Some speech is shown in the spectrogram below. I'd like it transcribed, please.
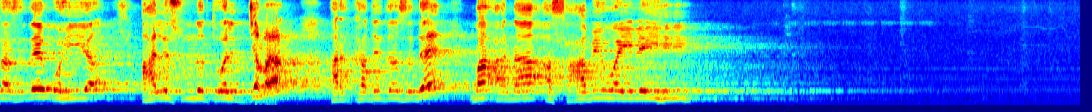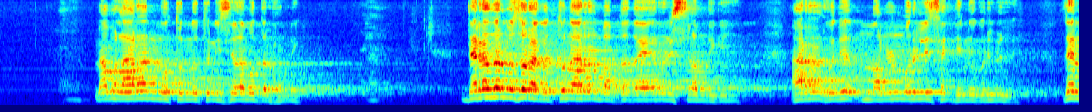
আছে দে ওহিয়া আহলে সুন্নাত ওয়াল জামাত আর এক হাদিস আছে দে মা আনা আসহাবি ওয়া ইলাইহি না বলে আর আর নতুন নতুন ইসলামের দরকার নেই দেড় হাজার বছর আগে তো আর বাপ দাদা, আর ইসলাম দিকে আর আর কই মরিলে সাত দিনে করি বললে যেন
